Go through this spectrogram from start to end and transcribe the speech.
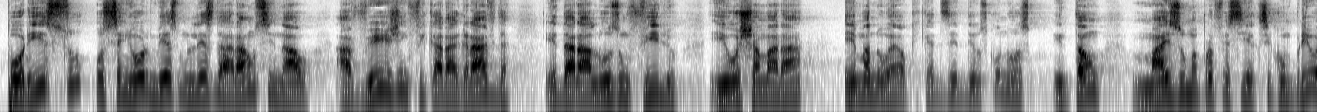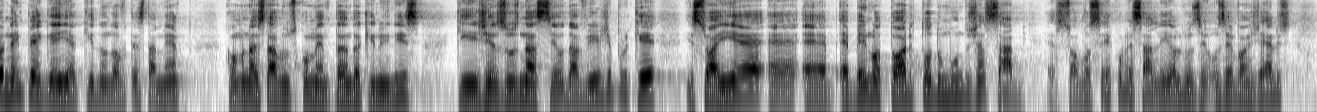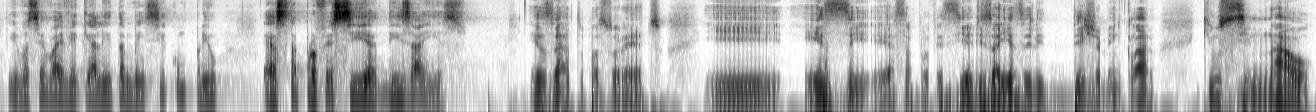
Por isso o Senhor mesmo lhes dará um sinal: a virgem ficará grávida e dará à luz um filho, e o chamará Emanuel, que quer dizer Deus conosco. Então, mais uma profecia que se cumpriu, eu nem peguei aqui no Novo Testamento, como nós estávamos comentando aqui no início, que Jesus nasceu da Virgem, porque isso aí é, é, é, é bem notório, todo mundo já sabe. É só você começar a ler os, os evangelhos e você vai ver que ali também se cumpriu esta profecia de Isaías. Exato, pastor Edson. E esse, essa profecia de Isaías ele deixa bem claro que o sinal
